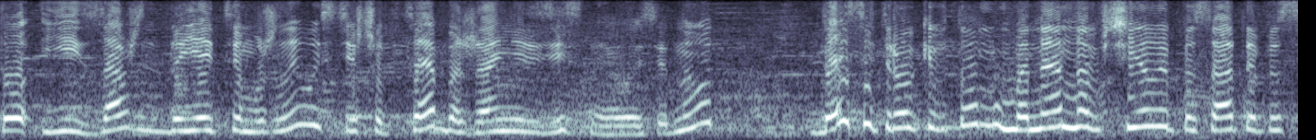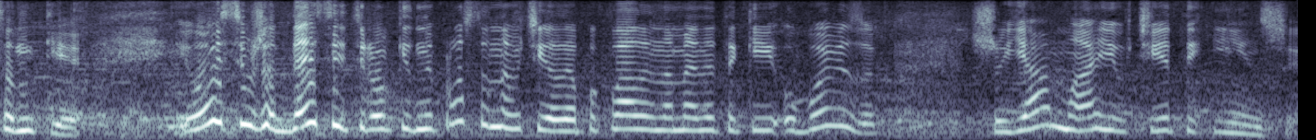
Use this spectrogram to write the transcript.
то їй завжди дається можливості, щоб це бажання здійснилося. Ну от 10 років тому мене навчили писати писанки. І ось вже 10 років не просто навчили, а поклали на мене такий обов'язок, що я маю вчити інших.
